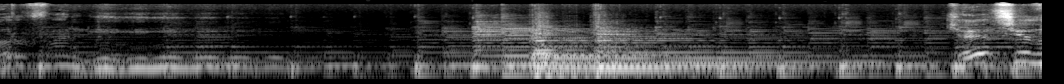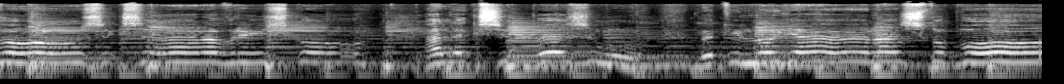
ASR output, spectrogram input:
ορφανή. Κι έτσι εδώ σε ξαναβρίσκω Αλέξη πες μου με τη λόγια να στο πω.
